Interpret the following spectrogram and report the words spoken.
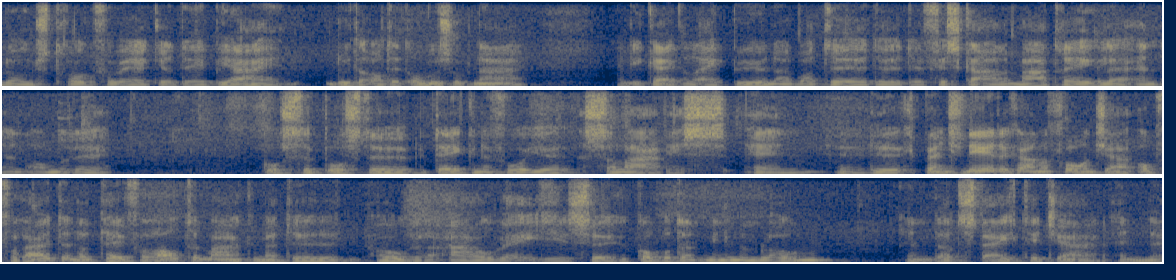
loonstrookverwerker DPA doet er altijd onderzoek naar. En die kijken dan eigenlijk puur naar wat de, de, de fiscale maatregelen en, en andere kostenposten betekenen voor je salaris. En de gepensioneerden gaan er volgend jaar op vooruit. En dat heeft vooral te maken met de hogere AOW. Die is gekoppeld aan het minimumloon. En dat stijgt dit jaar en uh,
